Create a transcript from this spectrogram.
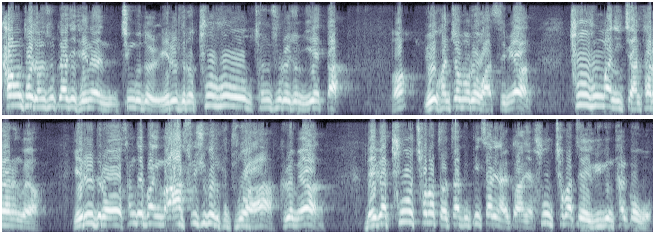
카운터 전술까지 되는 친구들 예를 들어 투훅 전술을 좀 이해했다. 어? 요 관점으로 왔으면 투훅만 있지 않다라는 거예요. 예를 들어 상대방이 막 쑤시고 이렇게 들어와. 그러면 내가 투 쳐봤자 어차피 삑살이 날 거 아니야. 훅 쳐봤자 위금 탈 거고.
